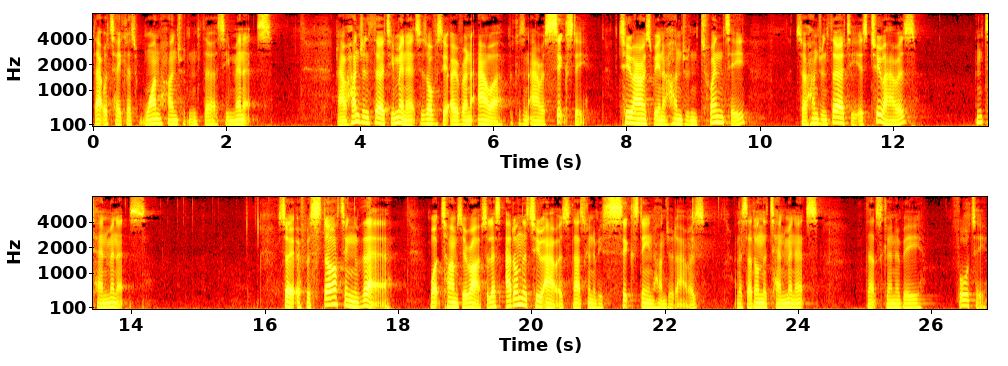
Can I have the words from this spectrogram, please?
That would take us 130 minutes. Now, 130 minutes is obviously over an hour because an hour is 60. Two hours being 120, So 130 is 2 hours and 10 minutes. So if we're starting there, what times they arrive? So let's add on the 2 hours, that's going to be 1600 hours. And let's add on the 10 minutes, that's going to be 40.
